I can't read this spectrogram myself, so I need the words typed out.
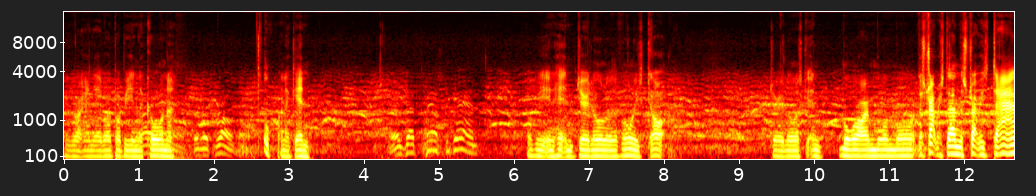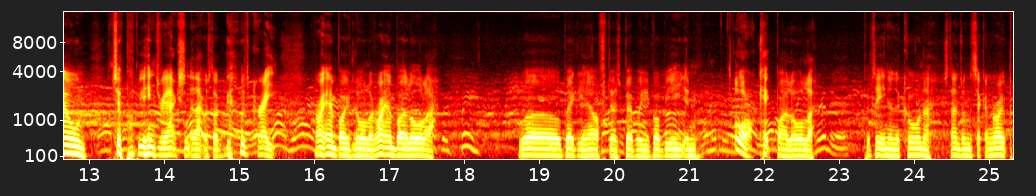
Big right hand there by Bobby in the corner. To. Oh, and again. There's that again. Bobby Eaton hitting Jerry Lawler with all he's got. Jerry Lawler's getting more and more and more. The strap is down, the strap is down. Just Bobby Eaton's reaction to that was like, was great. Right hand by Lawler, right hand by Lawler. Whoa, begging off does Bobby, Bobby Eaton. Oh, kick by Lawler. Puts Eaton in the corner, stands on the second rope.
